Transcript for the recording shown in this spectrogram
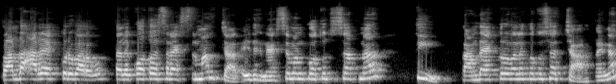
তাহলে আমরা আরও এক করে বাড়াবো, তাহলে কত হয় স্যার এক্সের মান চার? এই দেখেন এক্সের মান কত হচ্ছে আপনার তিন। তা আমরা এক করে বাড়ালে কত স্যার চার, তাই না?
